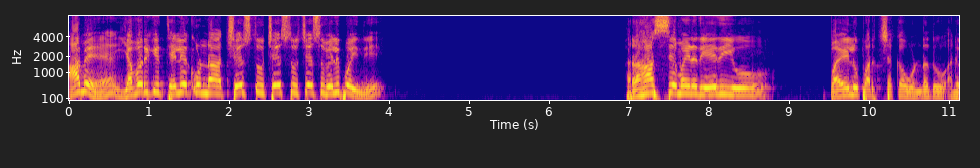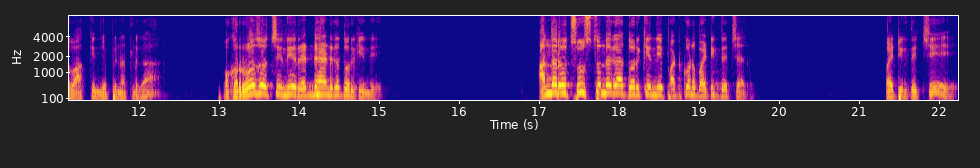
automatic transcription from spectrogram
ఆమె ఎవరికి తెలియకుండా చేస్తూ చేస్తూ చేస్తూ వెళ్ళిపోయింది. రహస్యమైనది ఏది? బయలుపరచక ఉండదు అని వాక్యం చెప్పినట్లుగా ఒక రోజు వచ్చింది రెడ్ హ్యాండ్గా దొరికింది. అందరూ చూస్తుండగా దొరికింది పట్టుకొని బయటికి తెచ్చారు. బయటికి తెచ్చి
